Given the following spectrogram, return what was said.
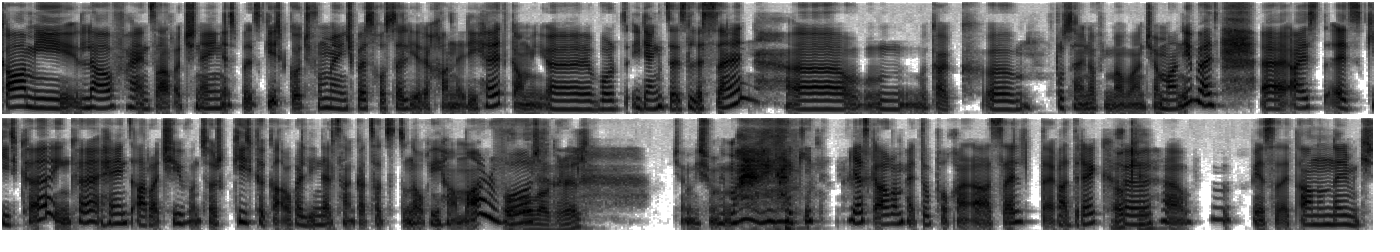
Կա մի լավ հենց առաջնային այսպես գիրք կոչվում է ինչպես խոսել երեխաների հետ կամ որ իրենք ձեզ լսեն, как ռուսերենով հիմա բան չեմ անի, բայց այս այս գիրքը ինքը հենց առաջի ոնց որ գիրքը կարող է լինել ցանկացած ծնողի համար, որ ով է գրել չեմ հիշում հիմա օրինակին։ Ես կարող եմ հետո փոխ ասել, տեղադրեք, հա ես այդ անունները մի քիչ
